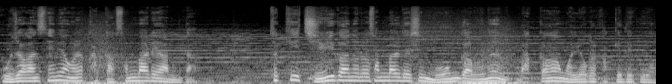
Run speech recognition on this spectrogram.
보좌관 3명을 각각 선발해야 합니다. 특히 지휘관으로 선발되신 모험가분은 막강한 권력을 갖게 되고요.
